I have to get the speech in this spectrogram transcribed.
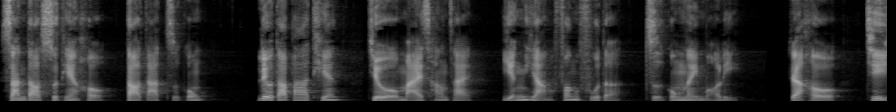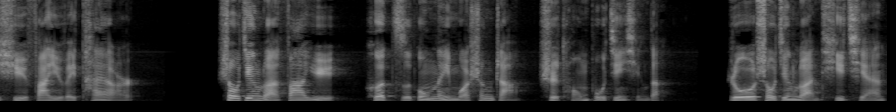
三到四天后。到达子宫，六到八天就埋藏在营养丰富的子宫内膜里，然后继续发育为胎儿。受精卵发育和子宫内膜生长是同步进行的。如受精卵提前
